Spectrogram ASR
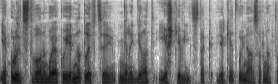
jako lidstvo nebo jako jednotlivci měli dělat ještě víc. Tak jak je tvůj názor na to?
